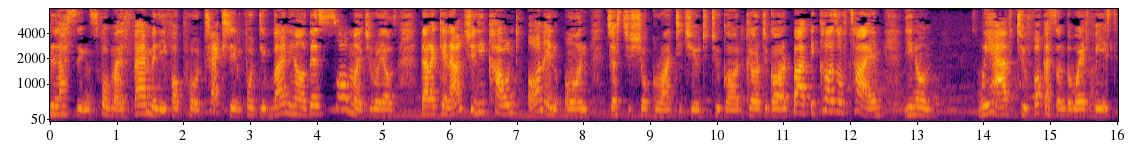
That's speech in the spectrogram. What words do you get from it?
blessings for my family, for protection, for divine health. There's so much, Royals, that I can actually count on and on just to show gratitude to God. Glory to God. But because of time, you know, we have to focus on the word feast.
